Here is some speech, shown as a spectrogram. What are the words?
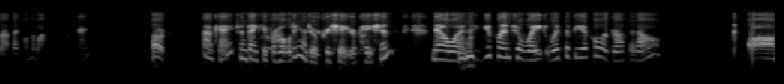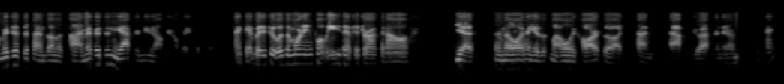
right back on the line. Okay. Okay. Okay. And thank you for holding. I do appreciate your patience. Now, uh, Mhm. do you plan to wait with the vehicle or drop it off? Um, it just depends on the time. If it's in the afternoon, I'm gonna wait with it. Okay, but if it was a morning appointment, you'd have to drop it off. Yes, and the only thing is it's my only car, so I kind of just have to do afternoon. Okay.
